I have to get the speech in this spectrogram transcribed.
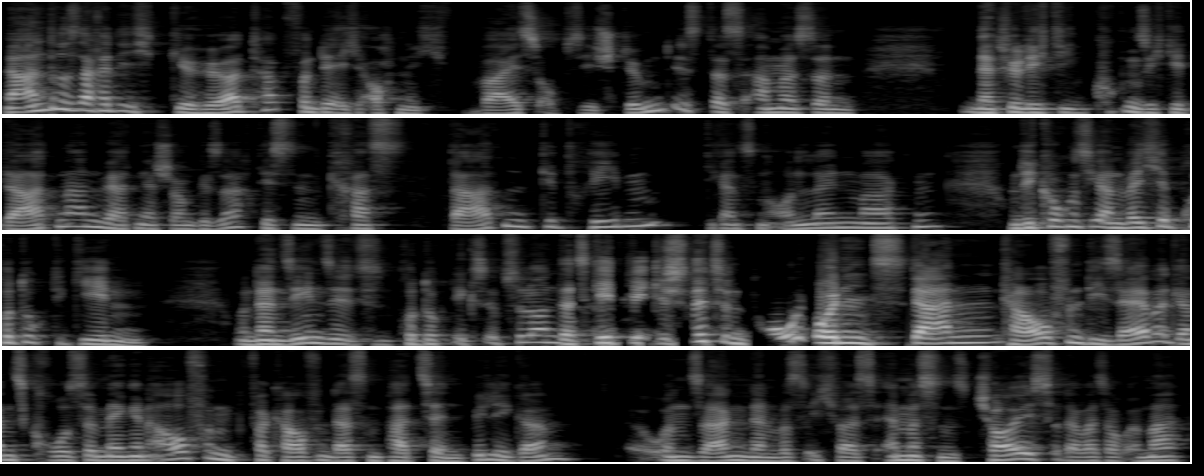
Eine andere Sache, die ich gehört habe, von der ich auch nicht weiß, ob sie stimmt, ist, dass Amazon natürlich, die gucken sich die Daten an, wir hatten ja schon gesagt, die sind krass datengetrieben, die ganzen Online-Marken, und die gucken sich an, welche Produkte gehen. Und dann sehen sie, es ist ein Produkt XY, das geht wie geschnitten Brot. Und dann kaufen die selber ganz große Mengen auf und verkaufen das ein paar Cent billiger und sagen dann, was ich weiß, Amazon's Choice oder was auch immer.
